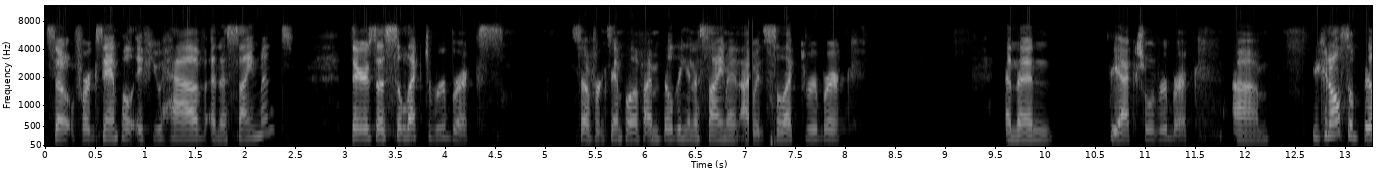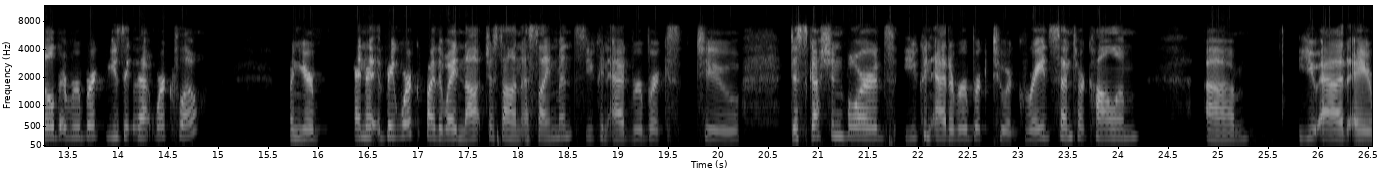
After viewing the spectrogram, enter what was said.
So for example, if you have an assignment, there's a select rubrics. So for example, if I'm building an assignment, I would select rubric and then the actual rubric. Um, you can also build a rubric using that workflow. When you're, and they work, by the way, not just on assignments. You can add rubrics to discussion boards, you can add a rubric to a grade center column. Um, you add a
